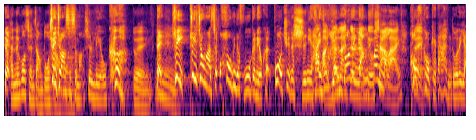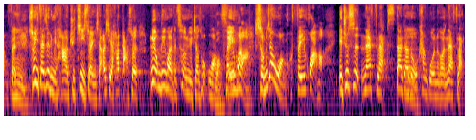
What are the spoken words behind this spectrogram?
对，还能够成长多少？最重要是什么？是留客。对对，嗯、所以最重要是后面的服务跟留客。过去的十年，他已经很多的养分了，Costco 给他很多的养分，嗯、所以在这里面他要去计算一下，而且他打算利用另外一个策略叫做网飞化。化什么叫网飞化？哈，也就是 Netflix，大家都有看过那个 Netflix，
